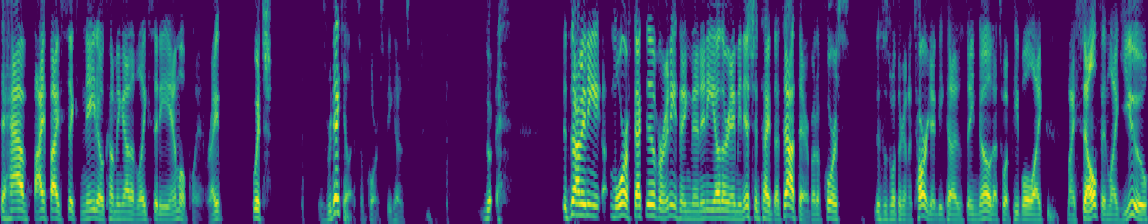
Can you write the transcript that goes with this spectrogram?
to have 556 NATO coming out of the Lake City ammo plant, right? Which is ridiculous, of course, because the, it's not any more effective or anything than any other ammunition type that's out there. But of course, this is what they're going to target because they know that's what people like myself and like you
